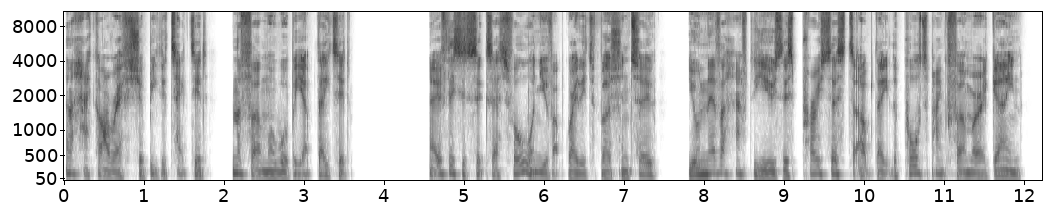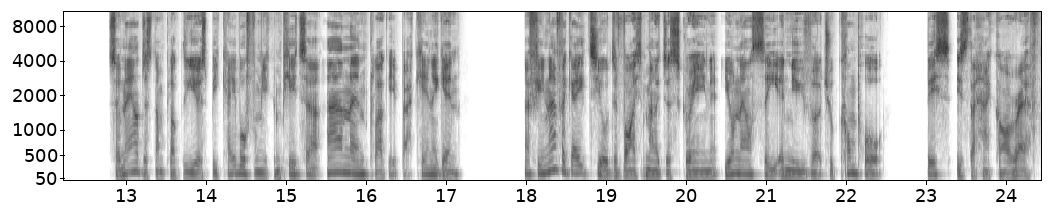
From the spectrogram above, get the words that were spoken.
and the HackRF should be detected and the firmware will be updated. Now, if this is successful and you've upgraded to version 2, you'll never have to use this process to update the Portapack firmware again. So now just unplug the USB cable from your computer and then plug it back in again. Now, if you navigate to your device manager screen, you'll now see a new virtual COM port. This is the HackRF,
